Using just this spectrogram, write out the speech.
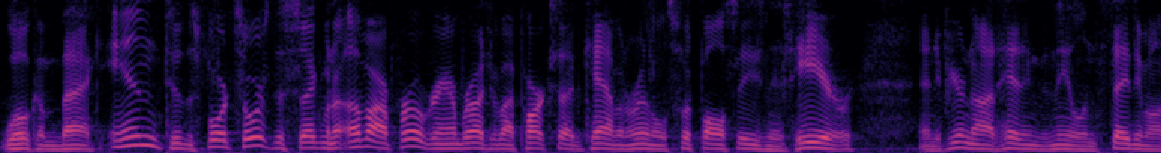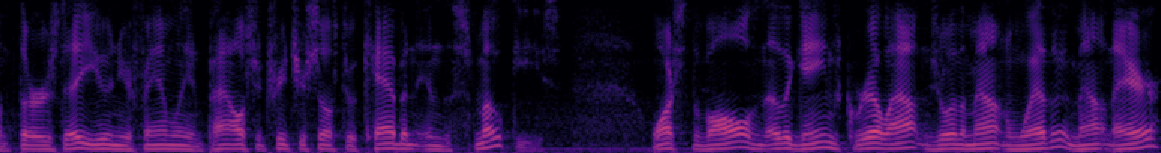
Welcome back into the Sports Source. This segment of our program brought to you by Parkside Cabin Rentals. Football season is here, and if you're not heading to Neyland Stadium on Thursday, you and your family and pals should treat yourselves to a cabin in the Smokies. Watch the Vols and other games, grill out, enjoy the mountain weather, the mountain air.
